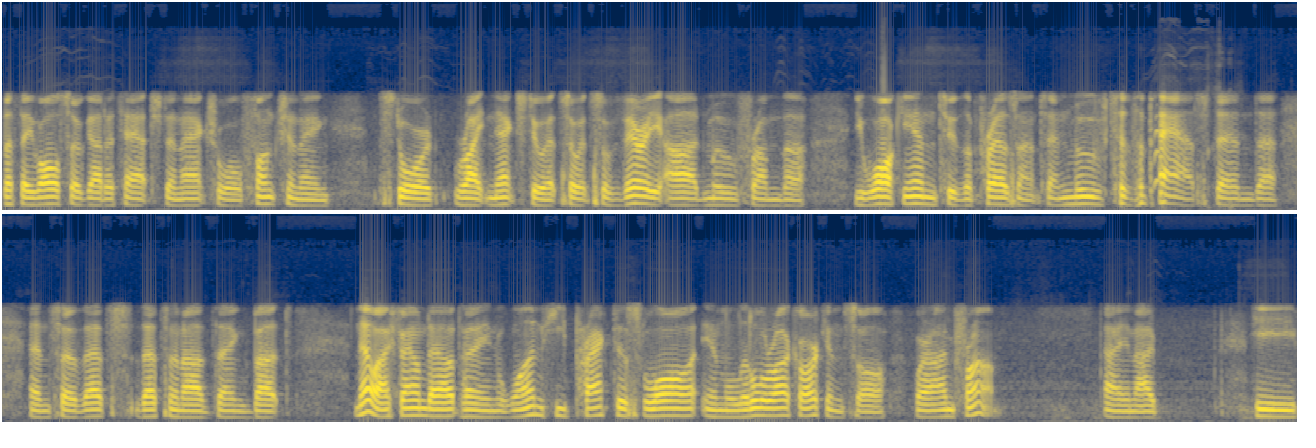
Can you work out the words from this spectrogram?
but they've also got attached an actual functioning store right next to it. So it's a very odd move from the you walk into the present and move to the past and uh and so that's that's an odd thing but no, I found out. I mean, one, he practiced law in Little Rock, Arkansas, where I'm from. I mean, I he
